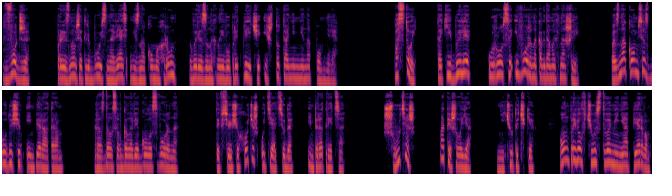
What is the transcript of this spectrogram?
«Вот же!» — произносят, любуясь на вязь незнакомых рун, вырезанных на его предплечье, и что-то они мне напомнили. «Постой! Такие были у Роса и Ворона, когда мы их нашли. Познакомься с будущим императором!» Раздался в голове голос Ворона. «Ты все еще хочешь уйти отсюда, императрица?» «Шутишь?» — опешила я. «Ни чуточки. Он привел в чувство меня первым,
